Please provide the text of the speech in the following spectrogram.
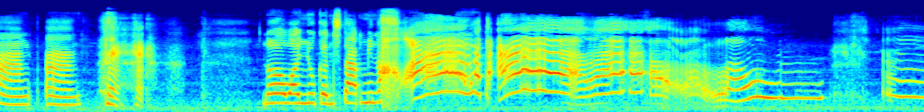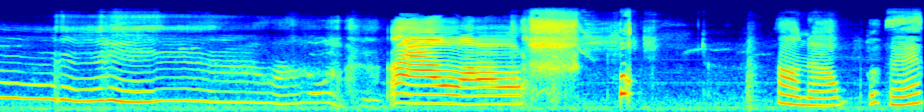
and, and. no one you can stop me now. Ah, ah, ah, oh no. Eh?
